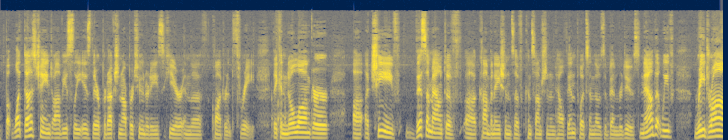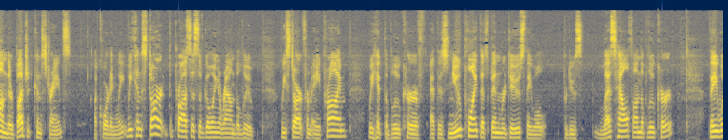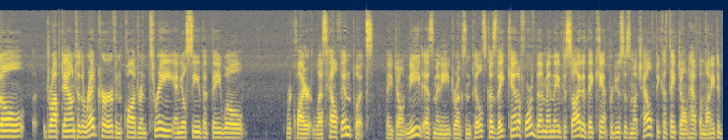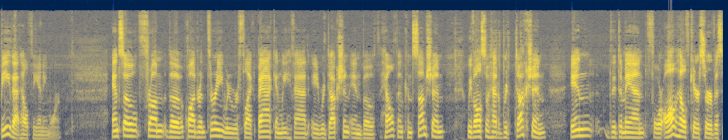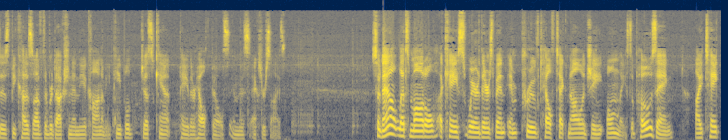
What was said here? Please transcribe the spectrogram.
But what does change, obviously, is their production opportunities here in the quadrant three. They can no longer uh, achieve this amount of uh, combinations of consumption and health inputs, and those have been reduced. Now that we've redrawn their budget constraints, accordingly, we can start the process of going around the loop. We start from A prime, we hit the blue curve at this new point that's been reduced. They will produce less health on the blue curve. They will drop down to the red curve in quadrant 3, and you'll see that they will require less health inputs. They don't need as many drugs and pills because they can't afford them, and they've decided they can't produce as much health because they don't have the money to be that healthy anymore. And so from the quadrant three, we reflect back and we've had a reduction in both health and consumption. We've also had a reduction in the demand for all healthcare services because of the reduction in the economy. People just can't pay their health bills in this exercise. So now let's model a case where there's been improved health technology only. Supposing I take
